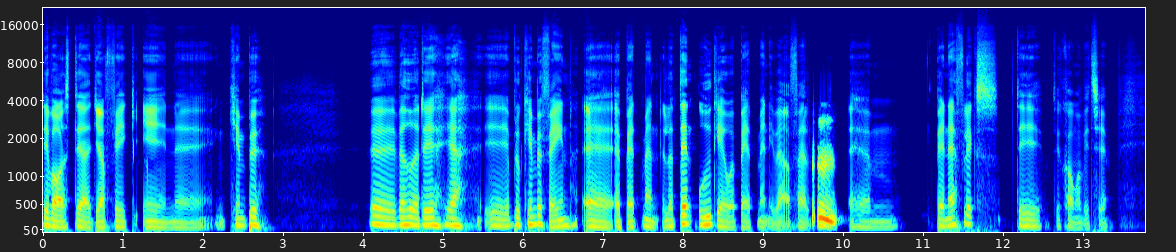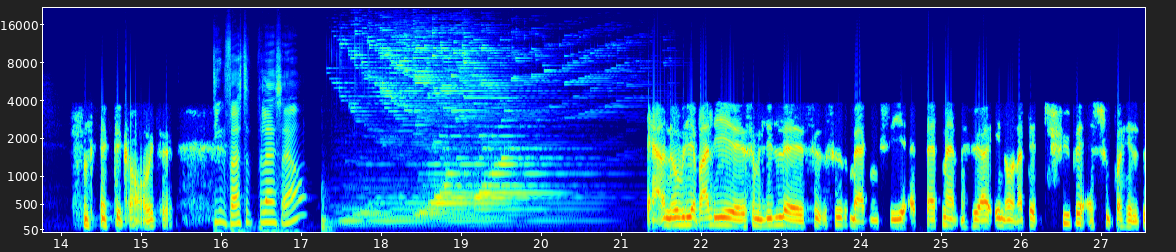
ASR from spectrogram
Det var også der, at jeg fik en, øh, en kæmpe øh, hvad hedder det, ja, øh, jeg blev kæmpe fan af, af Batman, eller den udgave af Batman i hvert fald. Mm. Øhm, ben Afflecks, det, det kommer vi til. det kommer vi til. Din første plads er jo? Ja, og nu vil jeg bare lige øh, som en lille øh, sidebemærkning sige, at Batman hører ind under den type af superhelte,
